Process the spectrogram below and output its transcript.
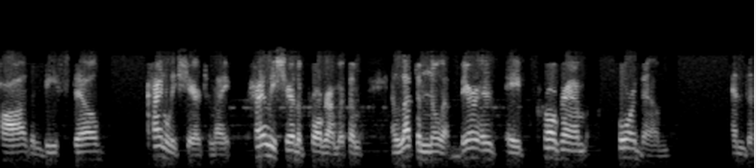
pause, and be still, kindly share tonight. Kindly share the program with them and let them know that there is a program for them. And the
